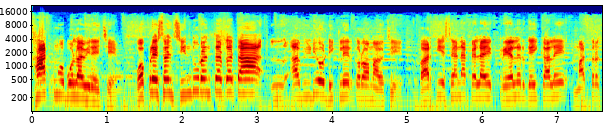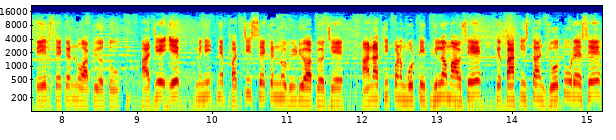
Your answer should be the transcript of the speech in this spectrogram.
ખાત્મો બોલાવી રહી છે. ઓપરેશન સિંદૂર અંતર્ગત આ આ વીડિયો ડિક્લેર કરવામાં આવે છે. ભારતીય સેના પહેલા એક ટ્રેલર ગઈકાલે માત્ર તેર સેકન્ડનું આપ્યું હતું. આજે એક મિનિટ ને પચીસ સેકન્ડનો વીડિયો આપ્યો છે. આનાથી પણ મોટી ફિલ્મ આવશે કે પાકિસ્તાન જોતું રહેશે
